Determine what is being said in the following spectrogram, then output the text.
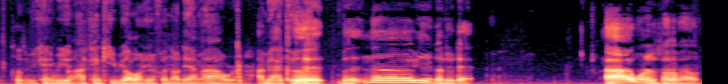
because we can't be. I can't keep y'all on here for no damn hour. I mean, I could, but no, you ain't gonna do that. I wanted to talk about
